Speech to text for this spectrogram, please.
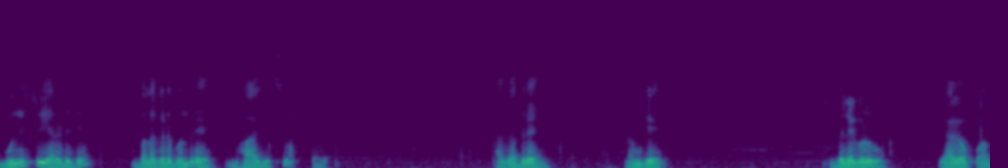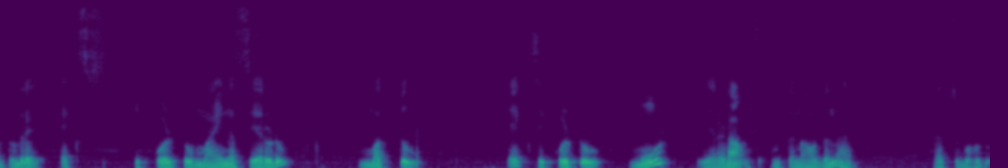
ಗುಣಿಸು ಎರಡಿದೆ ಬಲಗಡೆ ಬಂದರೆ ಭಾಗಿಸು ಎರಡು ಹಾಗಾದರೆ ನಮಗೆ ಬೆಲೆಗಳು ಯಾವ್ಯಾವಪ್ಪ ಅಂತಂದರೆ ಎಕ್ಸ್ ಈಕ್ವಲ್ ಟು ಮೈನಸ್ ಎರಡು ಮತ್ತು ಎಕ್ಸ್ ಈಕ್ವಲ್ ಟು ಮೂರು ಎರಡಾಂಶ ಅಂತ ನಾವು ಅದನ್ನು ಹಚ್ಚಬಹುದು.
